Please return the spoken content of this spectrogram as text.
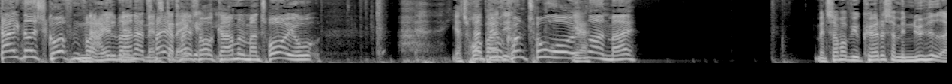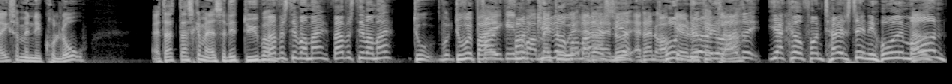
Der er ikke noget i skuffen for Nej, helvede. Han er man skal da 63 ikke- år gammel. Man tror jo... Jeg tror han bare, blev det... kun to år Ja. yngre end mig. Men så må vi jo køre det som en nyhed, og ikke som en nekrolog. Altså, der, der skal man altså lidt dybere. Hvad hvis det var mig? Hvad hvis det var mig? Du, du vil bare Folk- ikke indrømme, at du, på er, mig der er, siger, noget, er der en "Hun opgave, du ikke kan klare. aldrig. Jeg kan jo få en teglsten i hovedet i morgen.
